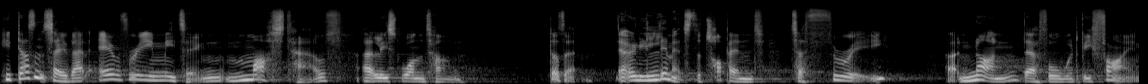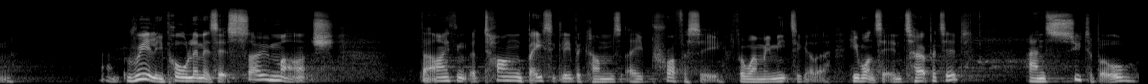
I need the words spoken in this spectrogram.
He doesn't say that every meeting must have at least one tongue, does it? It only limits the top end to three. Uh, none, therefore, would be fine. Um, really, Paul limits it so much that I think the tongue basically becomes a prophecy for when we meet together. He wants it interpreted and suitable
